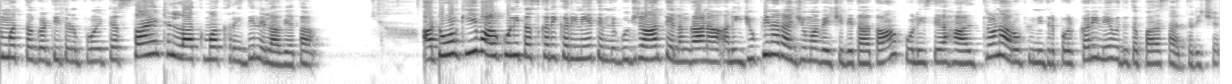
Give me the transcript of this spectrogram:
હિંમતનગરથી ત્રણ પોઈન્ટ સાઠ લાખમાં ખરીદીને લાવ્યા હતા. આ ટોળકી બાળકોની તસ્કરી કરીને તેમને ગુજરાત, તેલંગાણા અને યુપીના રાજ્યોમાં વેચી દેતા હતા. પોલીસે હાલ ત્રણ આરોપીઓની ધરપકડ કરીને વધુ તપાસ હાથ ધરી છે.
